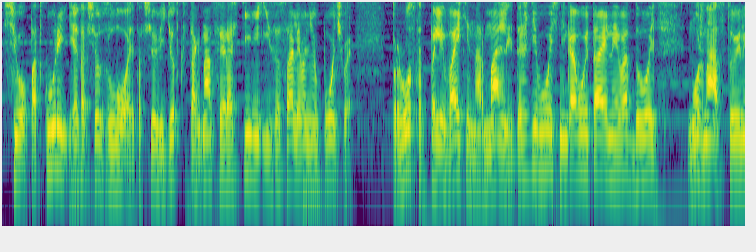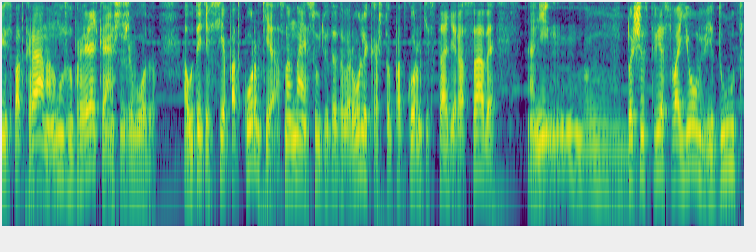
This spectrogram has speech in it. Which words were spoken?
Все, под корень это все зло, это все ведет к стагнации растений и засаливанию почвы. Просто поливайте нормальной дождевой, снеговой тайной водой, можно отстойный из-под крана, ну нужно проверять, конечно же, воду. А вот эти все подкормки, основная суть вот этого ролика, что подкормки в стадии рассады, они большинстве своем ведут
